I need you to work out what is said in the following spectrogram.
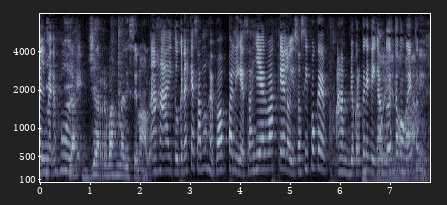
el menjurje. Las hierbas medicinales. Ajá, y tú crees que esa mujer para ligar esas hierbas que lo hizo así porque ah, yo creo que ligando Bueno, esto con mami, esto.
